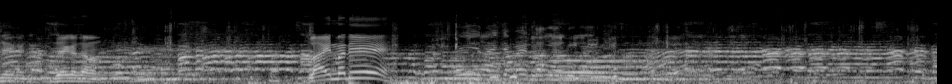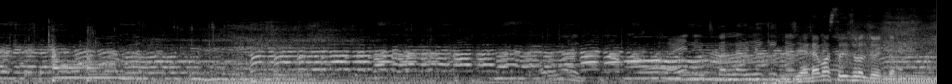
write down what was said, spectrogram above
तुम्ही आता जय गजानन लाईन मध्ये झेंडा मस्त दिसू राहिला तो एकदम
